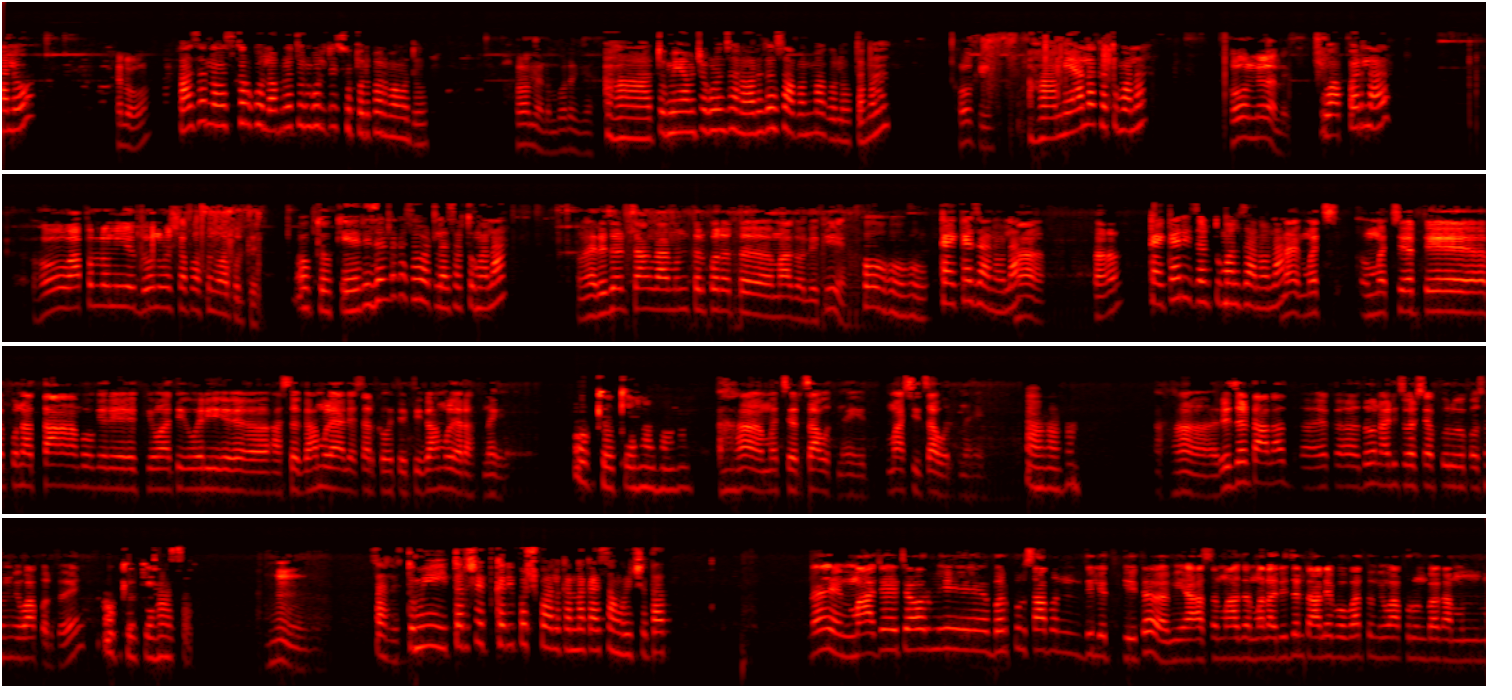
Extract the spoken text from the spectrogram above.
Hello. Hello. हा sir नमस्कार. कोल्हापुरातून बोलते सुपर फार्मा मधून हो मॅडम बोला की. हा तुम्ही आमच्याकडून जनावरांचा साबण मागवला होता ना? हो की. हा मिळाला का तुम्हाला? हो मिळालंय वापरला? हो वापरलो मी. दोन वर्षापासून वापरतोय ओके ओके. रिझल्ट कसा वाटला सर तुम्हाला? रिझल्ट चांगला आहे म्हणून तर परत अं, मागवले की. हो हो हो. काय काय जाणवला? हा हा? काय काय रिझल्ट तुम्हाला जाणवला? नाही मच्छर ते पुन्हा तांब वगैरे किंवा ती वरी असं घामुळे आल्यासारखं होते ती घामुळे राहत नाही. Okay okay. हा हा हा. हा मच्छर चावत नाहीत माशी चावत नाही हा हा हा. हा रिझल्ट आला एक दोन अडीच वर्षापूर्वीपासून मी वापरतोय. Okay okay. हा सर. हम्म. चालेल. तुम्ही इतर शेतकरी पशुपालकांना काय सांगू इच्छितात? नाही माझ्या याच्यावर मी भरपूर साबण दिलेत की इथं. मी असं माझं मला रिझल्ट आले बाबा तुम्ही वापरून बघा. म्हणून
